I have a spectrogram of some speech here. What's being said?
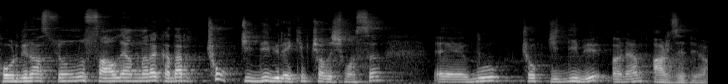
koordinasyonunu sağlayanlara kadar çok ciddi bir ekip çalışması. Ee, bu çok ciddi bir önem arz ediyor.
